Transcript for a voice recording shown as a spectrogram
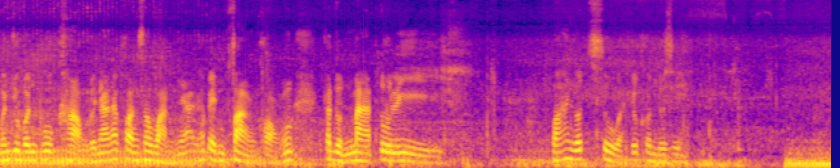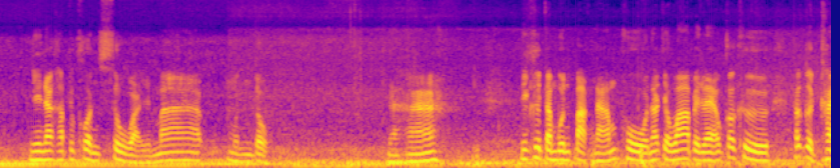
มันอยู่บนภูเขาเลยนะนครสวรรค์เนี่ยถ้าเป็นฝั่งของถนนมาตุลีว้ายรถสวยทุกคนดูสิ นี่นะครับทุกคนสวยมากมนดกนะฮะ นี่คือตำบลปากน้ำโพนะจะว่าไปแล้วก็คือ ถ้าเกิดใคร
